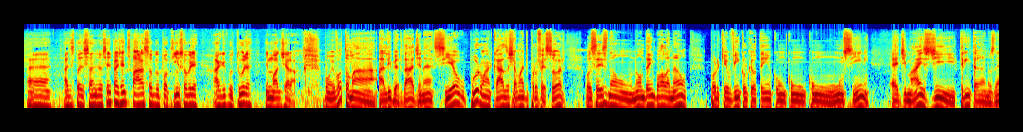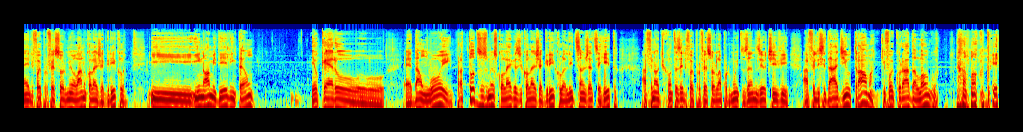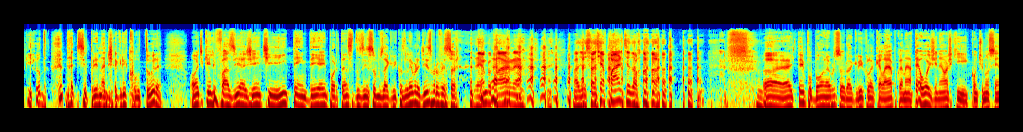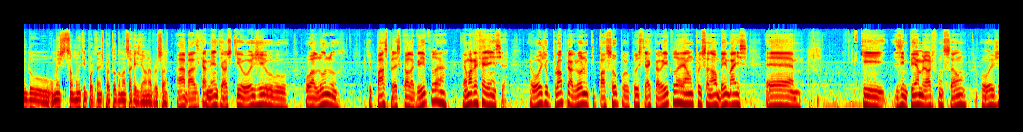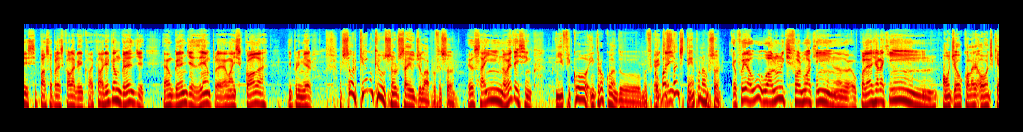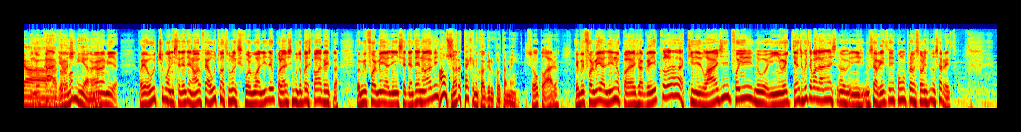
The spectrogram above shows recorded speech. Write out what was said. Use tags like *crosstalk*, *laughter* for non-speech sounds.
é, à disposição de vocês para a gente falar sobre um pouquinho sobre a agricultura de modo geral. Bom, eu vou tomar a liberdade, né? Se eu, por um acaso, chamar de professor, vocês não, não deem bola, não, porque o vínculo que eu tenho com, com, com um cine é de mais de 30 anos, né? Ele foi professor meu lá no Colégio Agrícola e, em nome dele, então, eu quero é, dar um oi para todos os meus colegas de colégio agrícola ali de São José de Serrito. Afinal de contas, ele foi professor lá por muitos anos e eu tive a felicidade e o trauma que foi curado a longo, a *laughs* longo período da disciplina de agricultura, onde que ele fazia a gente entender a importância dos insumos agrícolas. Lembra disso, professor? Lembro, claro, né? *laughs* Mas isso fazia parte do. *laughs* ah, é tempo bom, né, professor? O agrícola naquela época, né? Até hoje, né? Eu acho que continua sendo uma instituição muito importante para toda a nossa região, né, professor? Ah, basicamente, eu acho que hoje o, o aluno que passa pela escola agrícola é uma referência. Hoje o próprio agrônomo que passou por curso técnico agrícola é um profissional bem mais é, que desempenha a melhor função hoje se passou pela escola agrícola. A escola agrícola é um grande, é um grande exemplo, é uma escola de primeiro. Professor, que ano que o senhor saiu de lá, professor? Eu saí em 95. E ficou, entrou quando? Ficou bastante tempo, né, professor? Eu fui a, o, aluno que se formou aqui, em, o colégio era aqui em... Onde é o colégio, onde que é a agronomia, né? Agronomia. Foi o último ano, em 79, foi a última turma que se formou ali, daí o colégio se mudou para a escola agrícola. Eu me formei ali em 79. Ah, o senhor é técnico agrícola também? Sou, claro. Eu me formei ali no colégio agrícola, aqui de Lages, e foi no, em 80 eu fui trabalhar no, no Cerrito como professor no Cerrito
